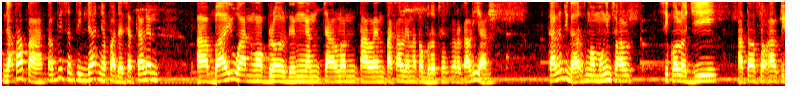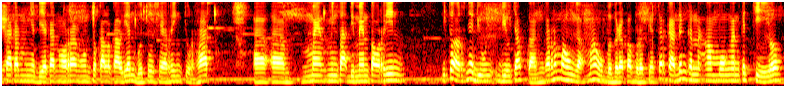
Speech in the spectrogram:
nggak apa-apa. Tapi setidaknya pada saat kalian uh, by one ngobrol dengan calon talenta kalian atau broadcaster kalian, kalian juga harus ngomongin soal psikologi atau soal kita Iya. akan menyediakan orang untuk kalau kalian butuh sharing curhat, uh, uh, men- minta dimentorin itu harusnya diu- diucapkan. Karena mau nggak mau beberapa broadcaster kadang kena omongan kecil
